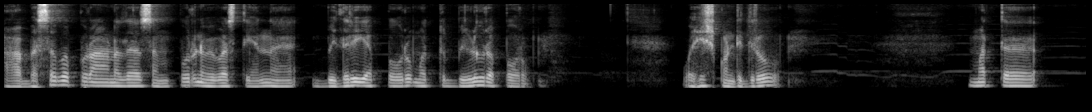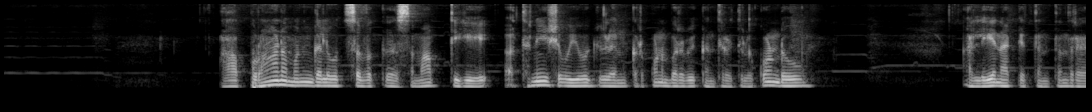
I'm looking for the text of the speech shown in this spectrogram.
ಆ ಬಸವ ಪುರಾಣದ ಸಂಪೂರ್ಣ ವ್ಯವಸ್ಥೆಯನ್ನು ಬಿದರಿಯಪ್ಪವರು ಮತ್ತು ಬೀಳೂರಪ್ಪವರು ವಹಿಸ್ಕೊಂಡಿದ್ದರು ಮತ್ತು ಆ ಪುರಾಣ ಮಂಗಲೋತ್ಸವಕ್ಕೆ ಸಮಾಪ್ತಿಗೆ ಅಥನೀಶ ಯೋಗಿಗಳನ್ನು ಕರ್ಕೊಂಡು ಬರ್ಬೇಕಂತ ಹೇಳಿ ತಿಳ್ಕೊಂಡು ಅಲ್ಲಿ ಏನಾಕೈತೆ ಅಂತಂದ್ರೆ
